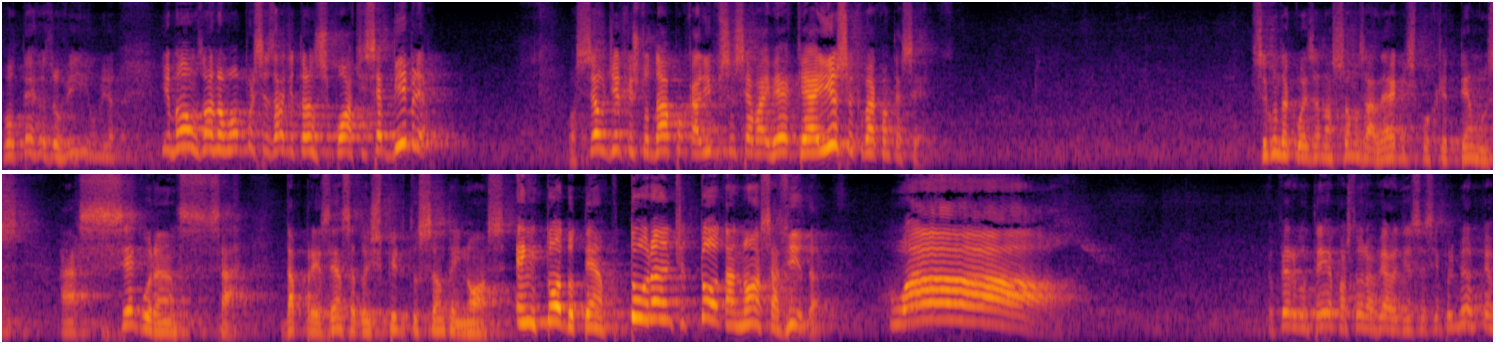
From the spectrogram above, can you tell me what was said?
voltei, resolvi um milhão. Irmãos, nós não vamos precisar de transporte, isso é Bíblia. Você, o dia que estudar Apocalipse, você vai ver que é isso que vai acontecer. Segunda coisa, nós somos alegres porque temos a segurança da presença do Espírito Santo em nós, em todo o tempo, durante toda a nossa vida. Uau! Eu perguntei, a pastora Vera disse assim: primeiro, porque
